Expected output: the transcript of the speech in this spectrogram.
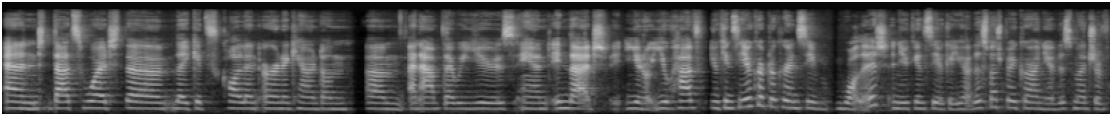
and that's what the like it's called an earn account on um, an app that we use. And in that you know you have you can see your cryptocurrency wallet and you can see okay you have this much bitcoin you have this much of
